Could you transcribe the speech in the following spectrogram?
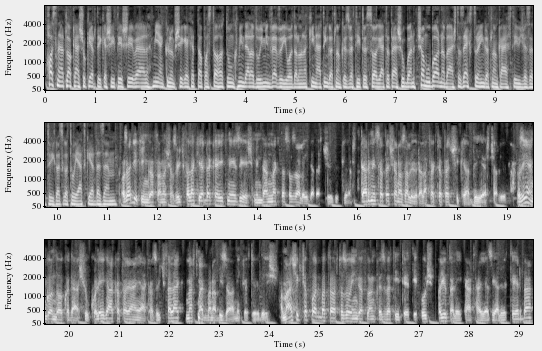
Használt lakások értékesítésével milyen különbségeket tapasztalhatunk mind eladói, mind vevői oldalon a kínált ingatlan közvetítő szolgáltatásokban. Samu Barnabást, az Extra Ingatlan Kft. ügyvezető igazgatóját kérdezem. Az egyik ingatlanos az ügyfelek érdekeit nézi, és mindent megtesz az elégedettségükért. Természetesen az előre lefektetett sikerdíjért cserébe. Az ilyen gondolkodású kollégákat ajánlják az ügyfelek, mert megvan a bizalmi kötődés. A másik csoportba tartozó ingatlan közvetítő típus a jutalékát helyezi előtérbe,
